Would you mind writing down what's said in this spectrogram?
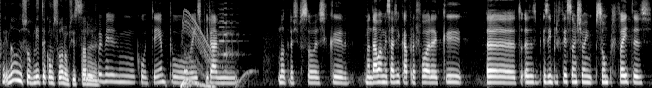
"Pá, não, eu sou bonita como sou, não preciso estar. a-" Foi mesmo com o tempo, a inspirar-me noutras pessoas que mandavam uma mensagem cá para fora que t- as, as imperfeições são, são perfeitas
